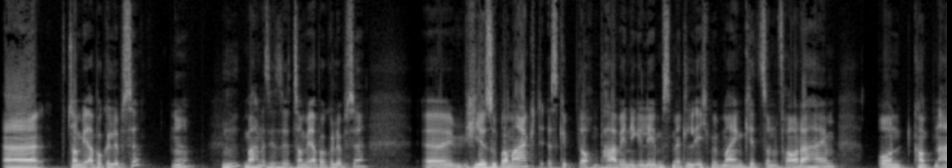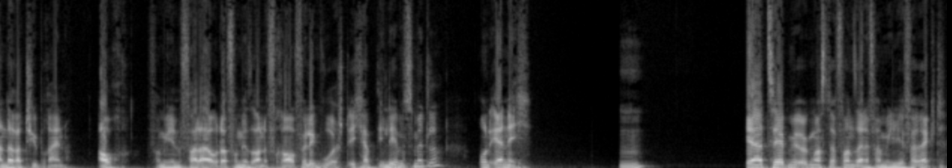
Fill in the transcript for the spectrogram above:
Äh, Zombie-Apokalypse, ne? Wir machen das jetzt Zombie-Apokalypse. Äh, hier Supermarkt, es gibt noch ein paar wenige Lebensmittel, ich mit meinen Kids und einer Frau daheim und kommt ein anderer Typ rein. Auch Familienvater oder von mir ist auch eine Frau, völlig wurscht. Ich habe die Lebensmittel und er nicht. Mhm. Er erzählt mir irgendwas davon, seine Familie verreckt.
